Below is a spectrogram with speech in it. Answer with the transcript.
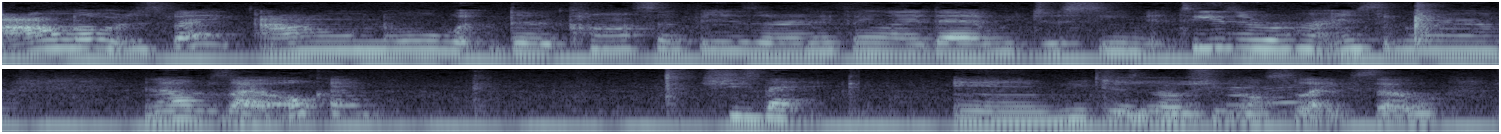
I don't know what to expect. I don't know what the concept is or anything like that. We just seen the teaser on her Instagram and I was like, okay, she's back and we just know she's gonna slay. So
